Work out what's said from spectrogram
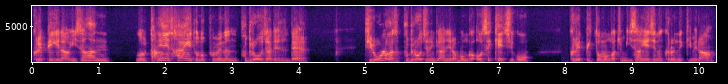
그래픽이나 이상한 그 당연히 사양이 더 높으면은 부드러워져야 되는데 뒤로 올라가서 부드러워지는 게 아니라 뭔가 어색해지고 그래픽도 뭔가 좀 이상해지는 그런 느낌이라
